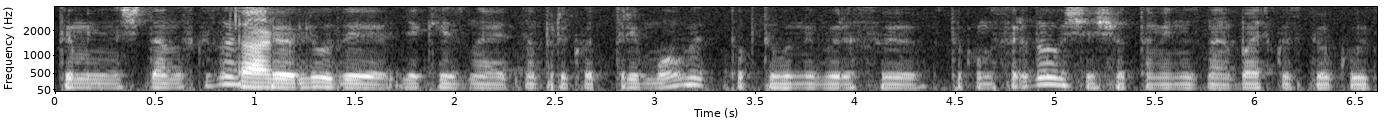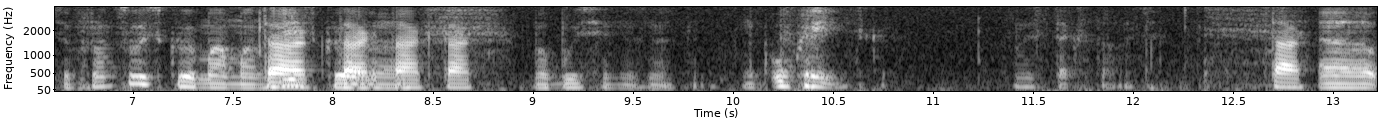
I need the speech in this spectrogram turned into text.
ти мені нещодавно сказав, Так. що люди, які знають, наприклад, три мови, тобто вони виросли в такому середовищі, що там, я не знаю, батько спілкується французькою, мама Так, англійською, так, а так, так. бабуся, не знаю, там, українською. Ось так сталося. Так. Е,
